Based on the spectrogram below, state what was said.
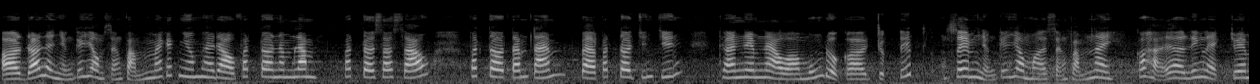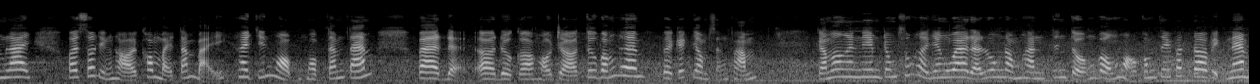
đó là những cái dòng sản phẩm máy cắt nhôm hai đầu Factor 55, Factor 66, Factor 88 và Factor 99 thì anh em nào à, muốn được à, trực tiếp xem những cái dòng à, sản phẩm này có thể liên lạc cho em like qua số điện thoại 0787 291 188 và để được hỗ trợ tư vấn thêm về các dòng sản phẩm. Cảm ơn anh em trong suốt thời gian qua đã luôn đồng hành, tin tưởng và ủng hộ công ty Factor Việt Nam.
